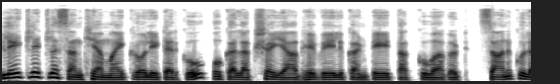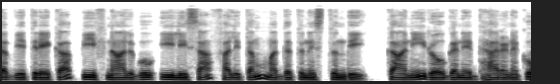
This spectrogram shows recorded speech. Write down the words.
ప్లేట్లెట్ల సంఖ్య మైక్రోలీటర్కు ఒక లక్ష యాభై వేలు కంటే తక్కువ గట్ సానుకూల వ్యతిరేక పీఫ్ నాలుగు ఈలిసా ఫలితం మద్దతునిస్తుంది. కానీ రోగ నిర్ధారణకు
